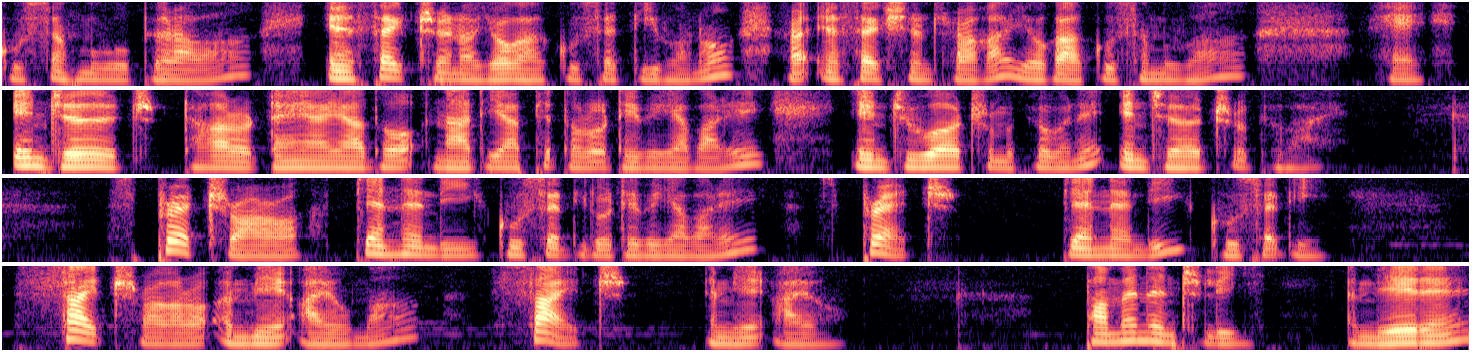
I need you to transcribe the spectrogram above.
ကူးစက်မှုကိုပြောတာပါ infection တော့ယောဂကူးစက်သည်ပေါ့နော်အဲ့ဒါ infection ဆိုတာကယောဂကူးစက်မှုပါ အဲ injured ဒါကတော့ဒဏ်ရာရသောအနာတရားဖြစ်တော်လို့အဓိပ္ပာယ်ရပါတယ် injured လို့မပြောဘဲနဲ့ injured လို့ပြောပါတယ် spread တော့ပြန့်နှံ့သည်ကူးစက်သည်လို့အဓိပ္ပာယ်ရပါတယ် spread ပြန့်နှံ့သည်ကူးစက်သည် sight ကတော့အမြင်အာရုံမှာ sight အမြင်အာရုံ permanently အမြဲတမ်း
